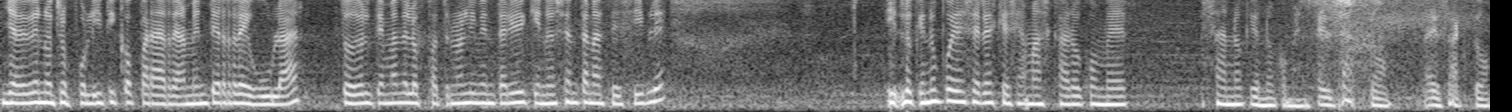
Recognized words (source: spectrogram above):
ya desde nuestros políticos para realmente regular todo el tema de los patrones alimentarios y que no sean tan accesibles. Y lo que no puede ser es que sea más caro comer sano que no comer sano. Exacto, exacto.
